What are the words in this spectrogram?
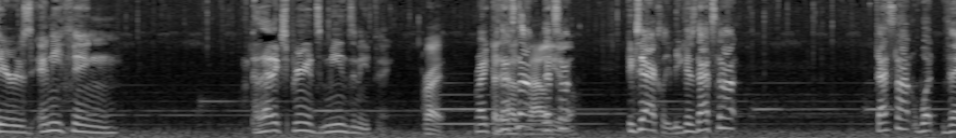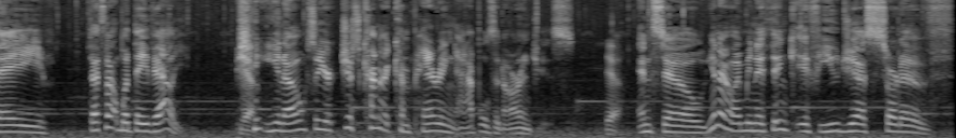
there's anything that that experience means anything, Right. right? It that's not that's not exactly because that's not that's not what they that's not what they value. Yeah. you know, so you're just kind of comparing apples and oranges. Yeah. And so, you know, I mean, I think if you just sort of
